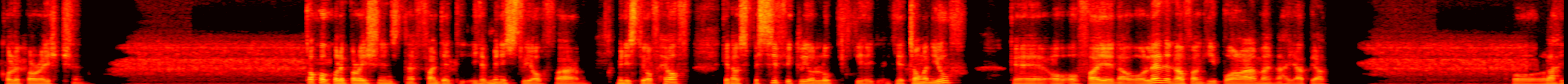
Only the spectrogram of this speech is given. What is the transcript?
Collaboration. Toko Collaboration is funded the Ministry of um, Ministry of Health, ke nau specifically o look ki, ki Tongan Youth, ke o, o whae nau, o lele nau have po rama Oh, apia ko rahi.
